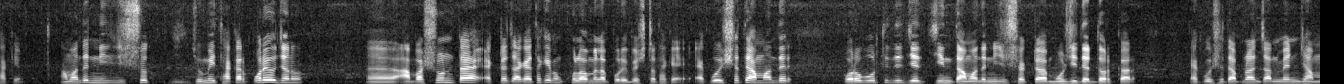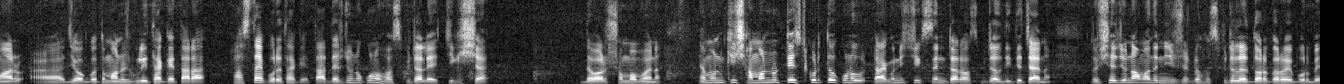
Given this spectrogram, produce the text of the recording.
থাকে। আমাদের নিজস্ব জমি থাকার পরেও যেন আবাসনটা একটা জায়গায় থাকে এবং খোলামেলা পরিবেশটা থাকে। একই সাথে আমাদের পরবর্তীতে যে চিন্তা, আমাদের নিজস্ব একটা মসজিদের দরকার। একই সাথে আপনারা জানবেন যে আমার যে অজ্ঞত মানুষগুলি থাকে, তারা রাস্তায় পড়ে থাকে। তাদের জন্য কোনো হসপিটালে চিকিৎসা দেওয়ার সম্ভব হয় না। এমনকি সামান্য টেস্ট করতেও কোনো ডায়াগনস্টিক সেন্টার হসপিটাল দিতে চায় না। তো সেজন্য আমাদের নিজস্ব একটা হসপিটালের দরকার হয়ে পড়বে।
